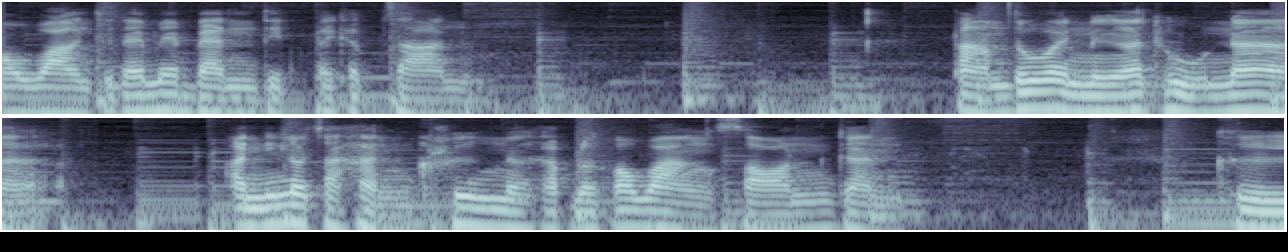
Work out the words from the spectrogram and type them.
มาวางจะได้ไม่แบนติดไปกับจาน ตามด้วยเนื้อทูน่า อันนี้เราจะหั่นครึ่งนะครับ แล้วก็วางซ้อนกัน คือ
